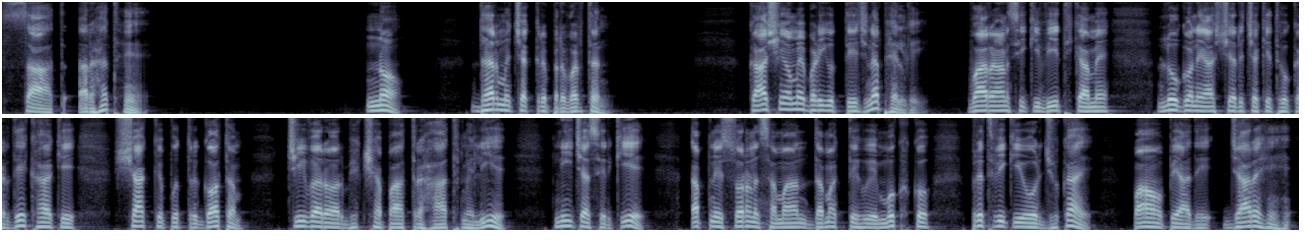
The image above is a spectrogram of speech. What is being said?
सात अर्हत हैं। नौ, धर्मचक्र प्रवर्तन। काशियों में बड़ी उत्तेजना फैल गई। वाराणसी की वीथिका में लोगों ने आश्चर्यचकित होकर देखा कि शाक्य पुत्र गौतम चीवर और भिक्षापात्र हाथ में लिए, नीचा सिर किए, अपने स्वर्ण समान दमकते हुए मुख को पृथ्वी की ओर झुकाए, पाँव प्यादे जा रहे हैं।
